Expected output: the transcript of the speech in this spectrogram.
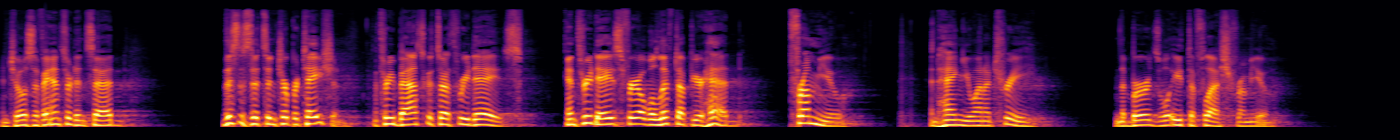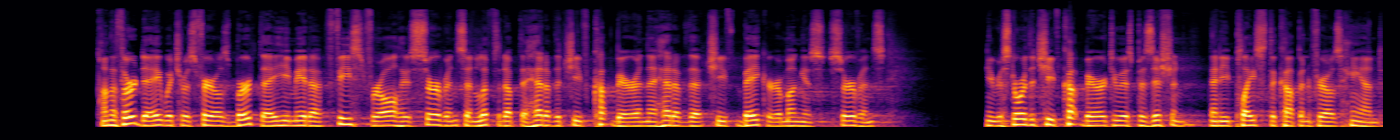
And Joseph answered and said, This is its interpretation. The three baskets are three days. In three days, Pharaoh will lift up your head from you and hang you on a tree, and the birds will eat the flesh from you. On the third day, which was Pharaoh's birthday, he made a feast for all his servants and lifted up the head of the chief cupbearer and the head of the chief baker among his servants. He restored the chief cupbearer to his position. Then he placed the cup in Pharaoh's hand.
